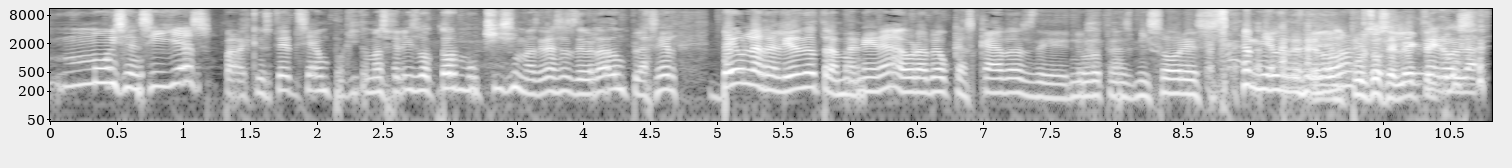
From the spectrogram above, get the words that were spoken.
muy sencillas para que usted sea un poquito más feliz. Doctor, muchísimas gracias. De verdad, un placer. Veo la realidad de otra manera. Ahora veo cascadas de neurotransmisores a mi alrededor. Impulsos eléctricos. Pero, la-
